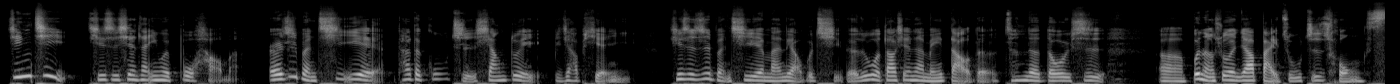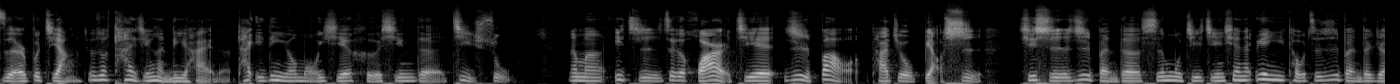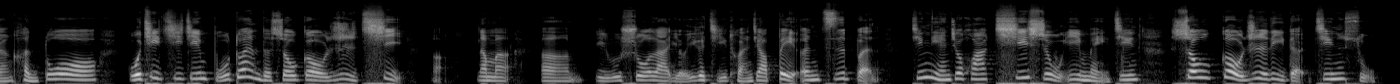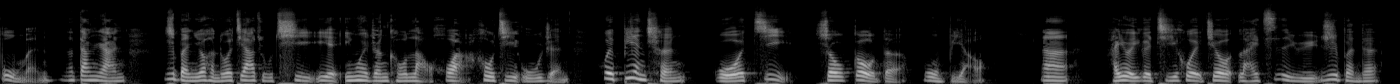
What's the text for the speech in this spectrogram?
经济其实现在因为不好嘛，而日本企业它的估值相对比较便宜。其实日本企业蛮了不起的，如果到现在没倒的，真的都是。呃，不能说人家百足之虫，死而不僵，就是说他已经很厉害了，他一定有某一些核心的技术。那么，一直这个《华尔街日报》他就表示，其实日本的私募基金现在愿意投资日本的人很多哦，国际基金不断的收购日企啊。那么，呃，比如说啦，有一个集团叫贝恩资本。今年就花七十五亿美金收购日立的金属部门。那当然，日本有很多家族企业，因为人口老化、后继无人，会变成国际收购的目标。那还有一个机会，就来自于日本的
